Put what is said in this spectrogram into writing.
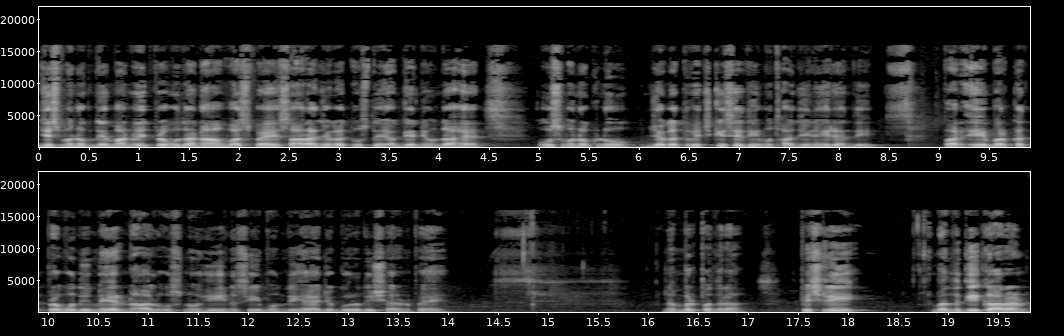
ਜਿਸ ਮਨੁੱਖ ਦੇ ਮਨ ਵਿੱਚ ਪ੍ਰਭੂ ਦਾ ਨਾਮ ਵਸ ਪਏ, ਸਾਰਾ ਜਗਤ ਉਸ ਦੇ ਅੱਗੇ ਨਿਉਂਦਾ ਹੈ। ਉਸ ਮਨੁੱਖ ਨੂੰ ਜਗਤ ਵਿੱਚ ਕਿਸੇ ਦੀ ਮੁਤਾਜੀ ਨਹੀਂ ਰਹਿੰਦੀ, ਪਰ ਇਹ ਬਰਕਤ ਪ੍ਰਭੂ ਦੀ ਮਿਹਰ ਨਾਲ ਉਸ ਨੂੰ ਹੀ ਨਸੀਬ ਹੁੰਦੀ ਹੈ ਜੋ ਗੁਰੂ ਦੀ ਸ਼ਰਨ ਪਏ। ਨੰਬਰ 15 ਪਿਛਲੀ ਬੰਦਗੀ ਕਾਰਨ,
